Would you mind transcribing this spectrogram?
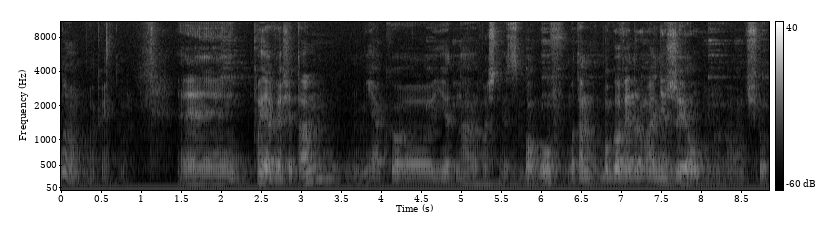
No, no okej, dobra. Pojawia się tam jako jedna właśnie z bogów, bo tam bogowie normalnie żyją no, wśród,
